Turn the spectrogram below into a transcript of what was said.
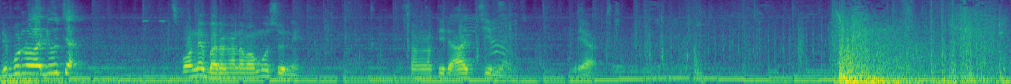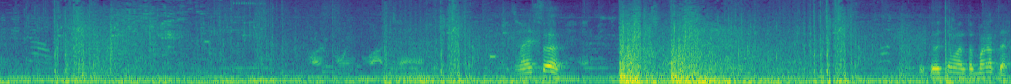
dibunuh lagi Uca. Spawnnya barengan sama musuh nih. Sangat tidak acim ya. Ya. Nice sir. Aja mantap banget dah.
